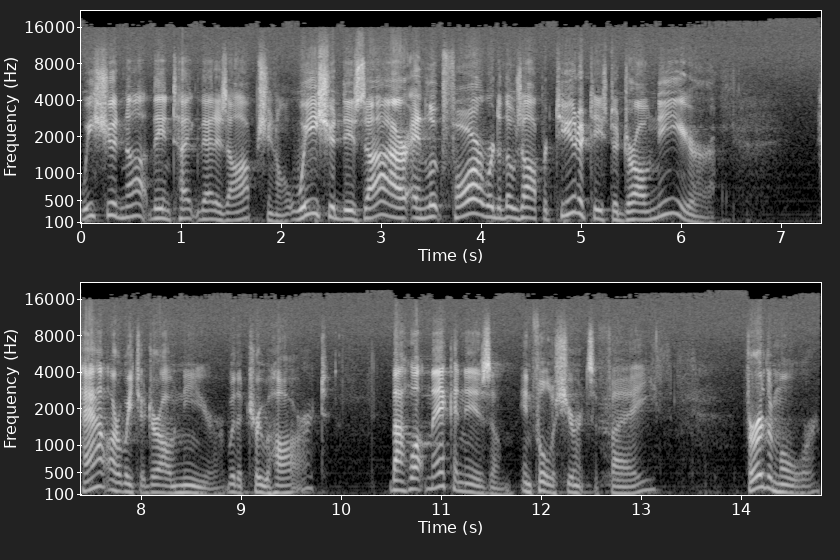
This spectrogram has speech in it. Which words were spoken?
We should not then take that as optional. We should desire and look forward to those opportunities to draw near. How are we to draw near? With a true heart? By what mechanism? In full assurance of faith. Furthermore,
